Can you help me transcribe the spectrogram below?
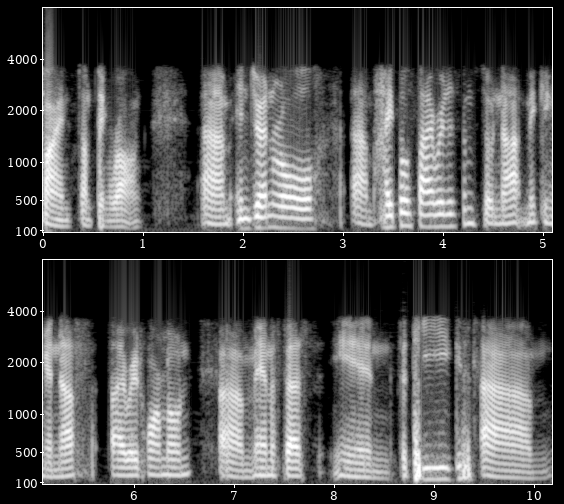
finds something wrong. Um, in general, um, hypothyroidism, so not making enough thyroid hormone, um, manifests in fatigue. Um,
